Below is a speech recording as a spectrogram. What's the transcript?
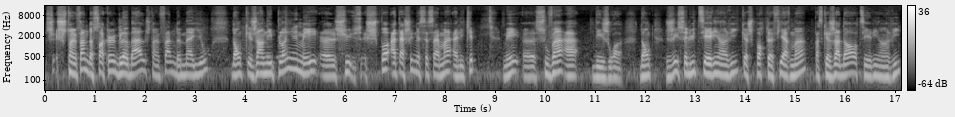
Je suis un fan de soccer global, je suis un fan de maillots. Donc, j'en ai plein, mais je ne suis pas attaché nécessairement à l'équipe mais euh, souvent à des joueurs. Donc, j'ai celui de Thierry Henry que je porte fièrement parce que j'adore Thierry Henry.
